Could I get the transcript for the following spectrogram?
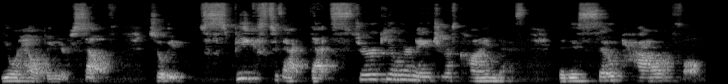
you're helping yourself. So it speaks to that, that circular nature of kindness that is so powerful.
